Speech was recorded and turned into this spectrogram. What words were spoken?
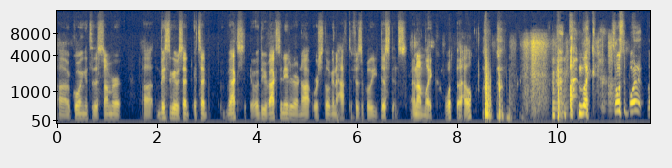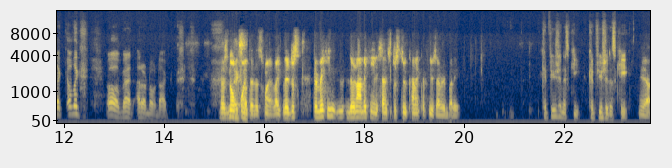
uh, going into the summer. Uh, basically, it said it said vac- whether you're vaccinated or not, we're still gonna have to physically distance. And I'm like, what the hell? I'm like, so what's the point? Of, like, I'm like, oh man, I don't know, dog. There's no Excellent. point at this point. Like they're just they're making they're not making any sense just to kind of confuse everybody. Confusion is key. Confusion is key. Yeah.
